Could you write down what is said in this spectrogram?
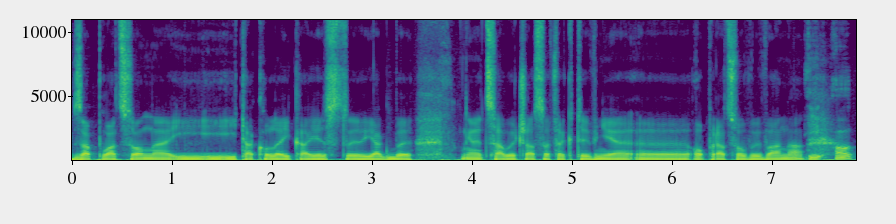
zapłacone i, i, i ta kolejka jest y, jakby e, cały czas efektywnie e, opracowywana. I o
